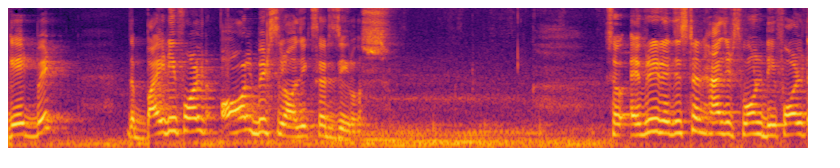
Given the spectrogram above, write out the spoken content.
gate bit, the by default all bits logics are zeros. So every register has its own default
